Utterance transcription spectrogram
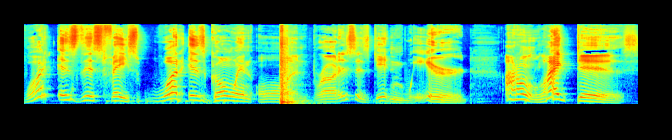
What is this face? What is going on, bruh? This is getting weird. I don't like this.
